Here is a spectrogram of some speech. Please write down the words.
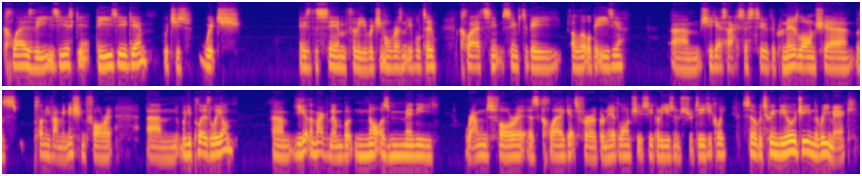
Claire's the easiest game, the easier game, which is which is the same for the original Resident Evil 2. Claire seems seems to be a little bit easier. Um, she gets access to the grenade launcher. There's plenty of ammunition for it. Um, when you play as Leon, um, you get the Magnum, but not as many rounds for it as Claire gets for a grenade launcher, so you've got to use them strategically. So between the OG and the remake,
